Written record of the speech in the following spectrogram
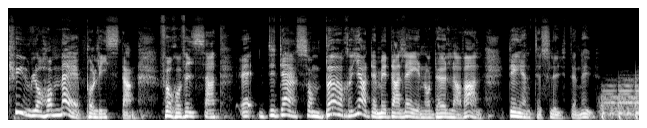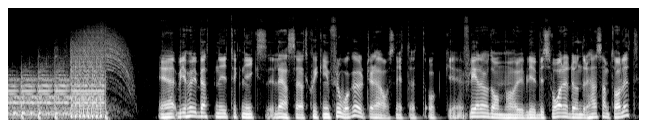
kul att ha med på listan för att visa att eh, det där som började med Dahlén och Döllavall, det är inte slut ännu. Eh, vi har ju bett Ny Tekniks läsare att skicka in frågor till det här avsnittet och eh, flera av dem har ju blivit besvarade under det här samtalet.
